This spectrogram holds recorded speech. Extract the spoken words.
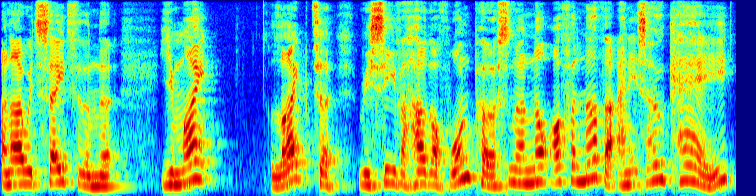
And I would say to them that you might like to receive a hug off one person and not off another, and it's okay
